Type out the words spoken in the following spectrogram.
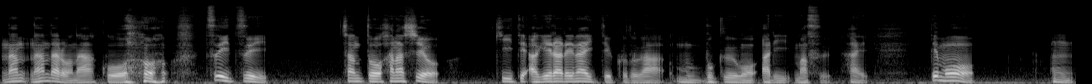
なんだろうなこうついついちゃんと話を聞いてあげられないっていうことがもう僕もあります。はい、でも、うん、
